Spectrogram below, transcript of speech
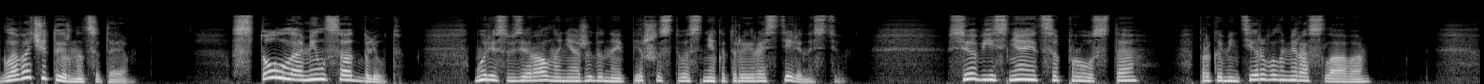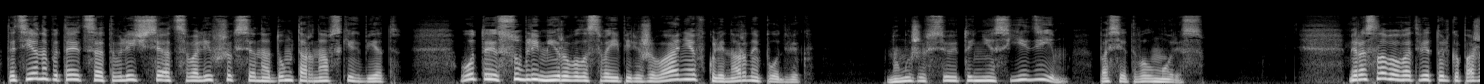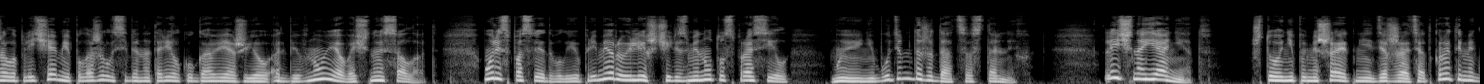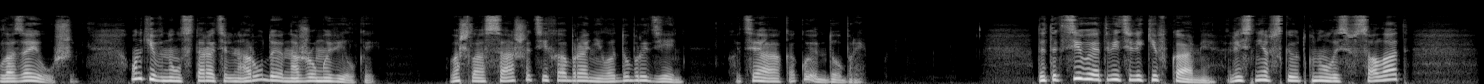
Глава 14. Стол ломился от блюд. Морис взирал на неожиданное пиршество с некоторой растерянностью. «Все объясняется просто», — прокомментировала Мирослава. Татьяна пытается отвлечься от свалившихся на дом тарнавских бед. Вот и сублимировала свои переживания в кулинарный подвиг. «Но мы же все это не съедим», — посетовал Морис. Мирослава в ответ только пожала плечами и положила себе на тарелку говяжью отбивную и овощной салат. Морис последовал ее примеру и лишь через минуту спросил, «Мы не будем дожидаться остальных?» «Лично я нет, что не помешает мне держать открытыми глаза и уши». Он кивнул, старательно орудуя ножом и вилкой. Вошла Саша, тихо обронила «Добрый день». Хотя какой он добрый. Детективы ответили кивками. Лесневская уткнулась в салат,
